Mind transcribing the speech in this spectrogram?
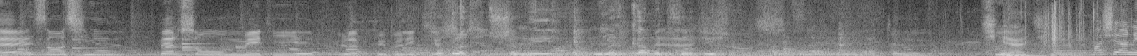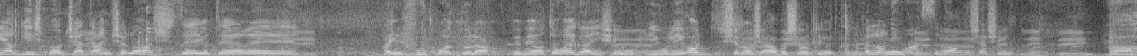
les anciens, faire son métier, le public. מרקם אקזוטי. מה שאני ארגיש בעוד שעתיים-שלוש זה יותר אה, עייפות מאוד גדולה. ומאותו רגע יהיו לי עוד שלוש-ארבע שעות להיות כאן, אבל לא נמאס, זה לא הרגשה של... אה,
